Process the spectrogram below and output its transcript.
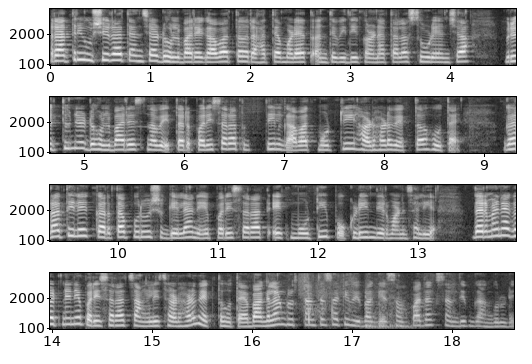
रात्री उशिरा त्यांच्या ढोलबारे गावात राहत्या मळ्यात अंत्यविधी करण्यात आला. सूड यांच्या मृत्यूने ढोलबारेच नव्हे तर परिसरातील गावात मोठी हळहळ व्यक्त होत आहे. घरातील एक कर्ता पुरुष गेल्याने परिसरात एक मोठी पोकळी निर्माण झाली आहे. दरम्यान या घटनेने परिसरात चांगली हळहळ व्यक्त होत आहे. बागलान वृत्तांतासाठी विभागीय संपादक संदीप गांगुर्डे.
